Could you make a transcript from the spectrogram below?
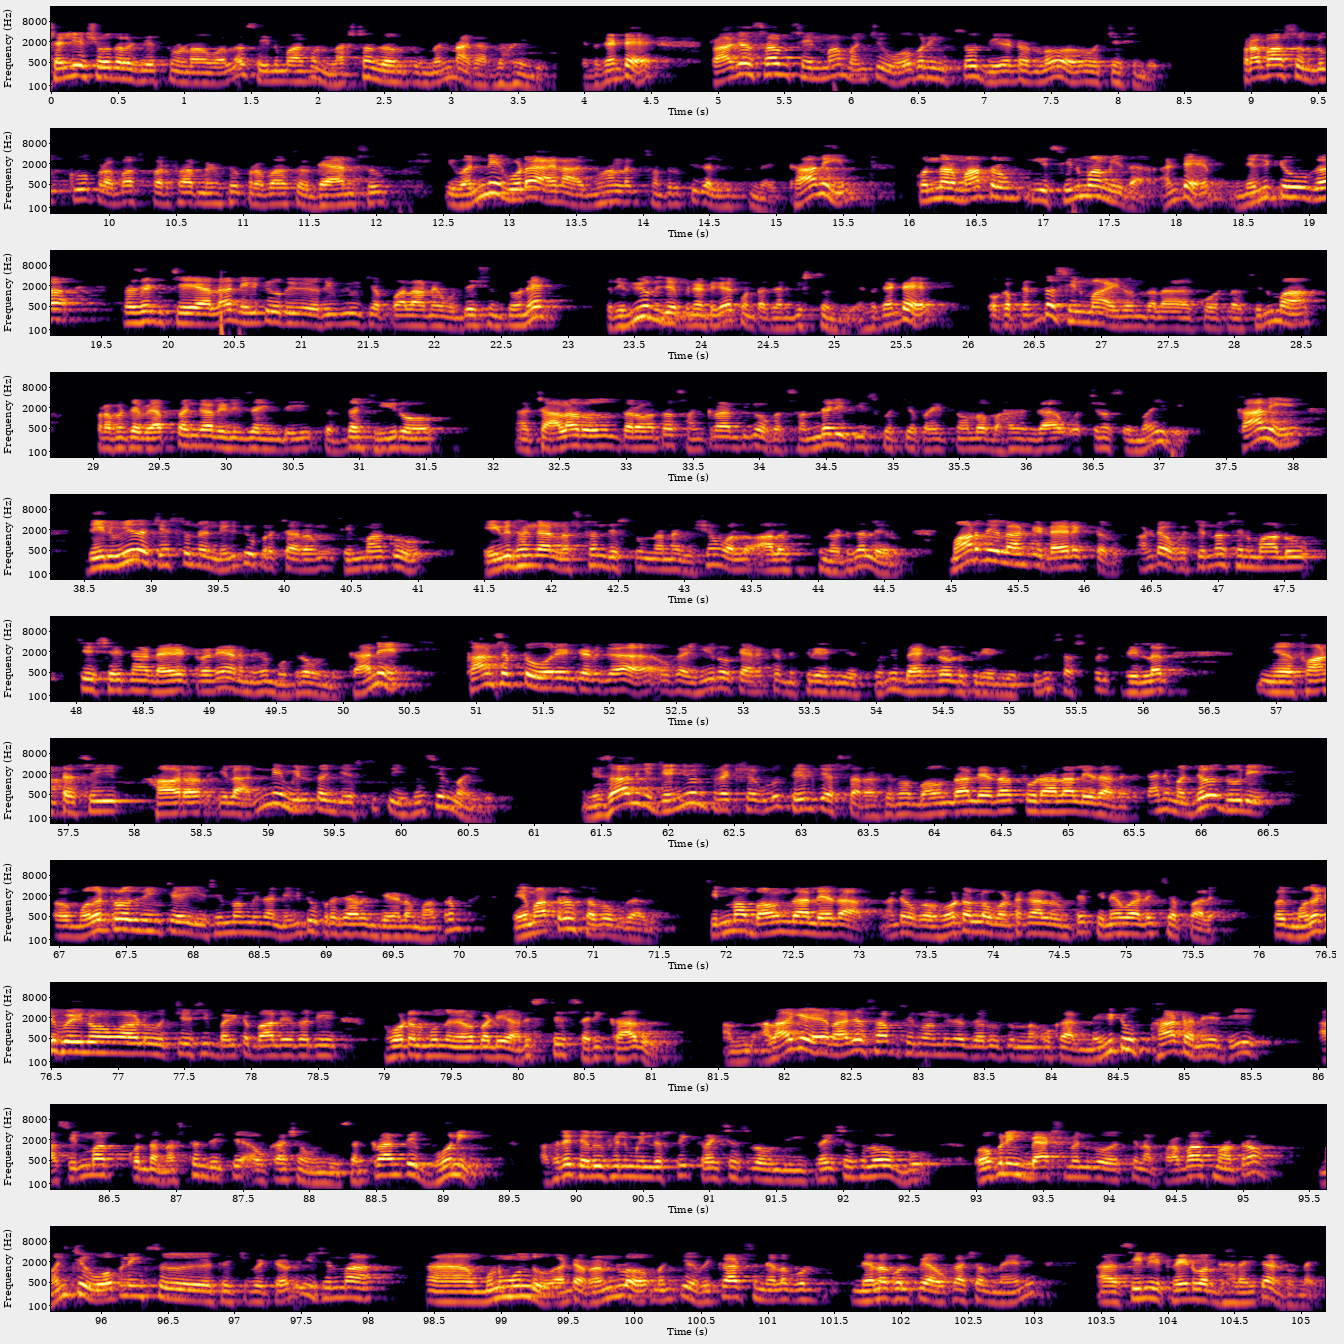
శల్య శోధన చేస్తుండడం వల్ల సినిమాకు నష్టం జరుగుతుందని నాకు అర్థమైంది. ఎందుకంటే రాజాసాబ్ సినిమా మంచి ఓపెనింగ్స్తో థియేటర్లో వచ్చేసింది. Prabhas look Prabhas performance Prabhas dance ఇవన్నీ కూడా ఆయన అభిమానులకు సంతృప్తి కలిగిస్తున్నాయి. కానీ కొందరు మాత్రం ఈ సినిమా మీద అంటే నెగిటివ్గా ప్రజెంట్ చేయాలా నెగిటివ్ రి- రివ్యూ చెప్పాలా అనే ఉద్దేశంతోనే రివ్యూలు చెప్పినట్టుగా కొంత కనిపిస్తుంది. ఎందుకంటే ఒక పెద్ద సినిమా ఐదు వందల కోట్ల సినిమా ప్రపంచవ్యాప్తంగా రిలీజ్ అయింది. పెద్ద హీరో చాలా రోజుల తర్వాత సంక్రాంతికి ఒక సందడి తీసుకొచ్చే ప్రయత్నంలో భాగంగా వచ్చిన సినిమా ఇది. కానీ దీని మీద చేస్తున్న నెగిటివ్ ప్రచారం సినిమాకు ఏ విధంగా నష్టం తెస్తుందన్న విషయం వాళ్ళు ఆలోచిస్తున్నట్టుగా లేరు. మారుతి లాంటి డైరెక్టర్ అంటే ఒక చిన్న సినిమాలు చేసిన డైరెక్టర్ అని ఆయన మీద ముద్ర ఉంది. కానీ కాన్సెప్ట్ ఓరియంటెడ్గా ఒక హీరో క్యారెక్టర్ని క్రియేట్ చేసుకుని బ్యాక్గ్రౌండ్ క్రియేట్ చేసుకొని సస్పెన్స్ థ్రిల్లర్ ఫాంటసీ హారర్ ఇలా అన్నీ మిళితం చేస్తూ తీసిన సినిమా ఇది. నిజానికి జెన్యున్ ప్రేక్షకులు తేల్చేస్తారు ఆ సినిమా బాగుందా లేదా చూడాలా లేదా అనేది కానీ మధ్యలో దూరి మొదటి రోజు నుంచే ఈ సినిమా మీద నెగిటివ్ ప్రచారం చేయడం మాత్రం ఏమాత్రం సబబు కాదు. సినిమా బాగుందా లేదా అంటే ఒక హోటల్లో వంటకాలు ఉంటే తినేవాడికి చెప్పాలి. మొదటి పోయిన వాడు వచ్చేసి బయట బాగాలేదని హోటల్ ముందు నిలబడి అరిస్తే సరికాదు. అలాగే రాజాసాబ్ సినిమా మీద జరుగుతున్న ఒక నెగిటివ్ థాట్ అనేది ఆ సినిమా కొంత నష్టం తెచ్చే అవకాశం ఉంది. సంక్రాంతి బోని అసలే తెలుగు ఫిల్మ్ ఇండస్ట్రీ క్రైసిస్లో ఉంది. ఈ క్రైసిస్లో ఓపెనింగ్ బ్యాట్స్మెన్గా వచ్చిన ప్రభాస్ మాత్రం మంచి ఓపెనింగ్స్ తెచ్చిపెట్టాడు. ఈ సినిమా మునుముందు అంటే రన్లో మంచి రికార్డ్స్ నెలకొల్ నెలకొల్పే అవకాశాలు ఉన్నాయని సీనియర్ ట్రేడ్ వర్గాలు అయితే అంటున్నాయి.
